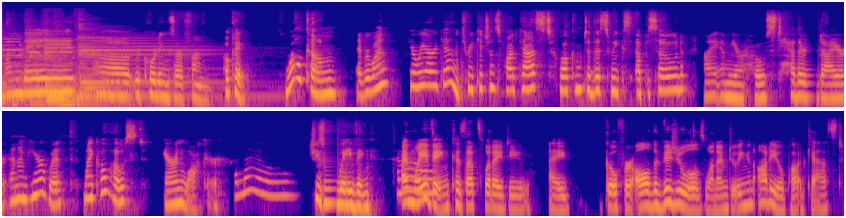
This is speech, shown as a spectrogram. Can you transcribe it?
Monday uh, recordings are fun. Okay, welcome everyone. Here we are again, Three Kitchens Podcast. Welcome to this week's episode. I am your host, Heather Dyer, and I'm here with my co host, Erin Walker. Hello. She's waving. I'm waving because that's what I do. I go for all the visuals when I'm doing an audio podcast.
